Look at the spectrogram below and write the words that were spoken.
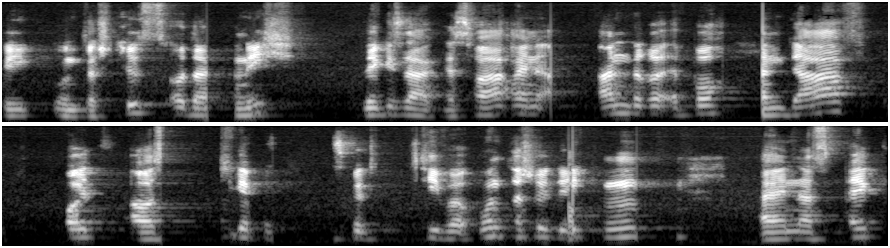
Krieg unterstützt oder nicht. Wie gesagt, es war eine andere Epoche. Man darf heute aus Perspektive unterschiedlich einen Aspekt,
